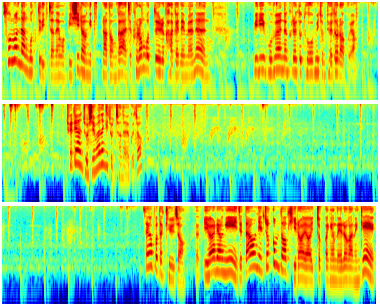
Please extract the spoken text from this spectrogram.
소문난 곳들 있잖아요. 뭐 미시령이라던가 이제 그런 곳들을 가게 되면은 미리 보면은 그래도 도움이 좀 되더라고요. 최대한 조심하는 게 좋잖아요, 그죠? 생각보다 길죠. 이화령이 이제 다운이 조금 더 길어요. 이쪽 방향 내려가는 게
